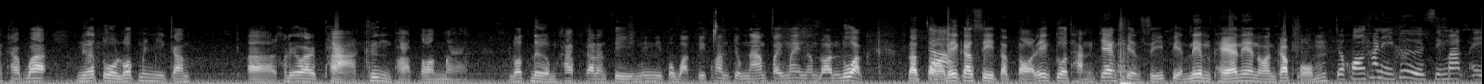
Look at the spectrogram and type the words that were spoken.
นะครับ ว่าเนื้อตัวรถไม่มีการอ่าเขาเรียกว่าผ่าครึ่งผ่าตอนมารถเดิมครับ การันตีไม่มีประวัติพลิกคว่ำจมน้ำไฟไหม้น้ำร้อนลวก ตัดต่อจ้ะเลขกระสีตัดต่อเลขตัวถังแจ้งเปลี่ยนสีเปลี่ยนเล่มแท้แน่นอนครับผมเจ้าของคันนี้คือสิมักไอ้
